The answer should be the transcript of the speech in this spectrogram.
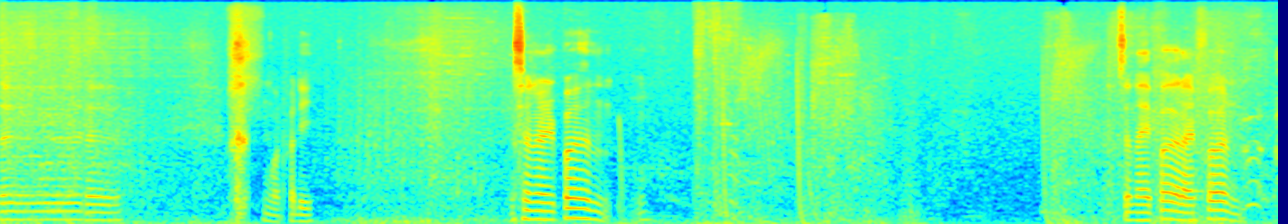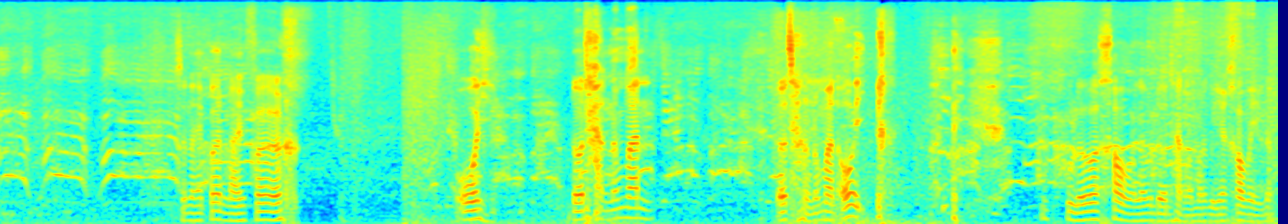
เด้อเด้อหมดพอดีสไนเปอร์ สไนเปอร์ไรเฟิลสไนเปอร์ไรเฟิลโอ้ย โดนถังน้ำมัน โดนถังน้ำมัน โอ้ยกูรู้ว่าเข้ามาแล้วมันโดนถังน้ำมันกูยังเข้ามาอีกเนอะ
